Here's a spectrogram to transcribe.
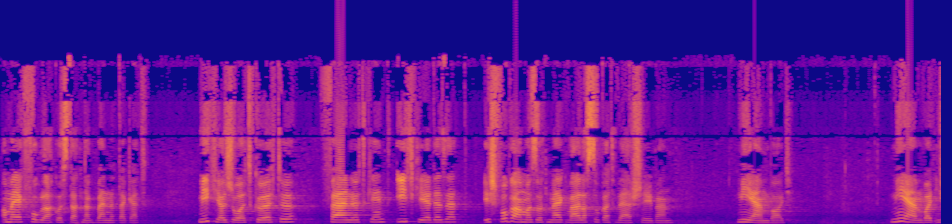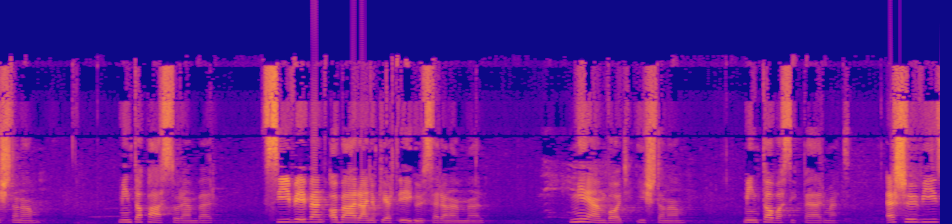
amelyek foglalkoztatnak benneteket. Mikja Zsolt költő felnőttként így kérdezett, és fogalmazott meg válaszokat versében. Milyen vagy? Milyen vagy, Istenem? Mint a pásztorember, szívében a bárányokért égő szerelemmel. Milyen vagy, Istenem? Mint tavaszi permet, esővíz,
